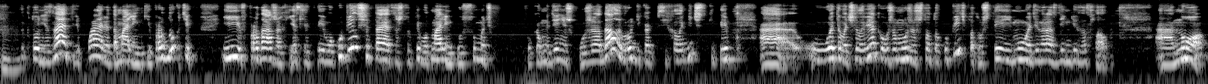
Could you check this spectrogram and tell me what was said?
uh-huh. кто не знает, трипвайер это маленький продуктик. И в продажах, если ты его купил, считается, что ты вот маленькую сумочку кому денежку уже отдал, и вроде как психологически ты а, у этого человека уже можешь что-то купить, потому что ты ему один раз деньги заслал. А, но,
